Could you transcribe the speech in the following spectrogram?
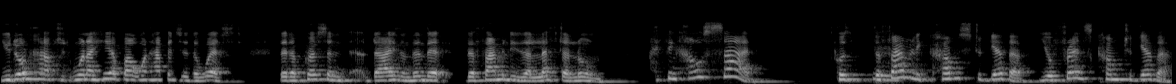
you don't have to, when I hear about what happens in the West, that a person dies and then the, the families are left alone. I think how sad, because the mm. family comes together, your friends come together,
